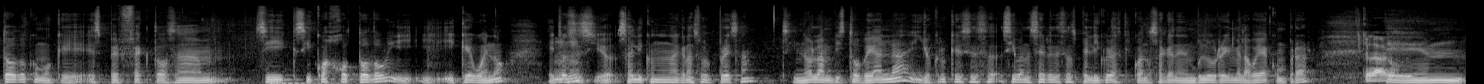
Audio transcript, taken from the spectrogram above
todo como que es perfecto. O sea sí sí cuajó todo y, qué bueno. Entonces yo salí con una gran sorpresa. Si no la han visto véanla. Y yo creo que es esa, sí van a ser de esas películas que cuando salgan en Blu-ray me la voy a comprar. Claro. Em,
